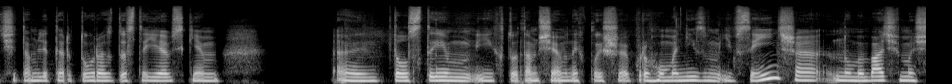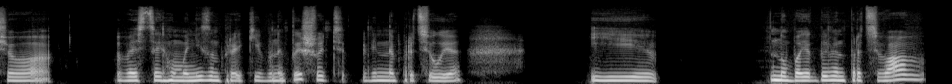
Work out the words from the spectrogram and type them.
чи там література з Достоєвським. Е, Толстим і хто там ще в них пише про гуманізм і все інше. Ну, ми бачимо, що весь цей гуманізм, про який вони пишуть, він не працює. І, ну, бо якби він працював,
